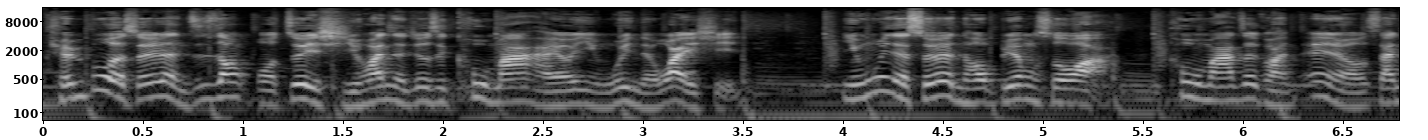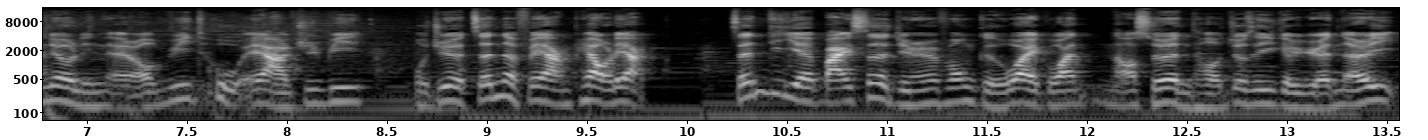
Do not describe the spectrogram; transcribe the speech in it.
全部的水冷之中，我最喜欢的就是酷妈还有影 Win 的外形。影 Win 的水冷头不用说啊，酷妈这款 NL 三六零 LV2 ARGB，我觉得真的非常漂亮，整体的白色简约风格外观，然后水冷头就是一个圆而已。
